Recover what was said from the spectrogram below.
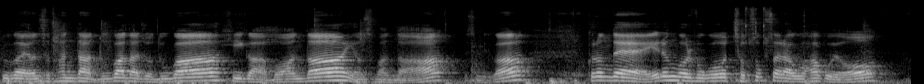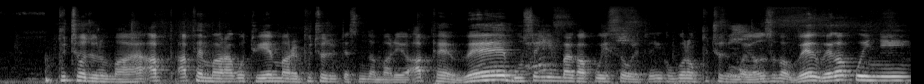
그가 연습한다. 누가 다죠? 누가? he가 뭐 한다? 연습한다. 됐습니까? 그런데 이런 걸 보고 접속사라고 하고요. 붙여주는 말, 앞, 앞에 말하고 뒤에 말을 붙여줄 때 쓴단 말이에요. 앞에 왜 못생긴 발 갖고 있어? 그랬더니 그거랑 붙여준 거야. 연습하 왜, 왜 갖고 있니?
